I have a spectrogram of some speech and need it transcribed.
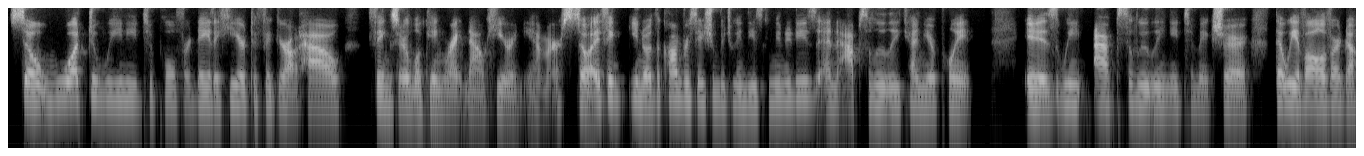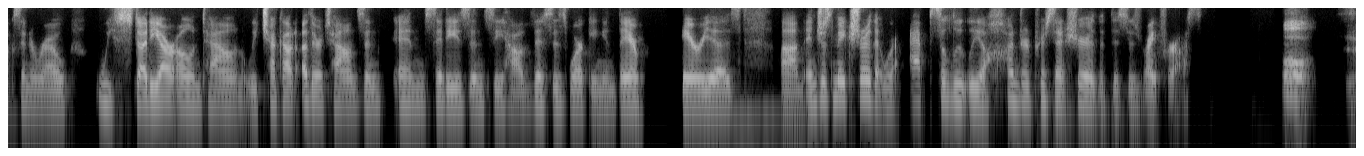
So what do we need to pull for data here to figure out how things are looking right now here in Amherst? So I think, you know, the conversation between these communities and absolutely Ken, your point is we absolutely need to make sure that we have all of our ducks in a row we study our own town we check out other towns and, and cities and see how this is working in their areas um, and just make sure that we're absolutely 100% sure that this is right for us Well, uh,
